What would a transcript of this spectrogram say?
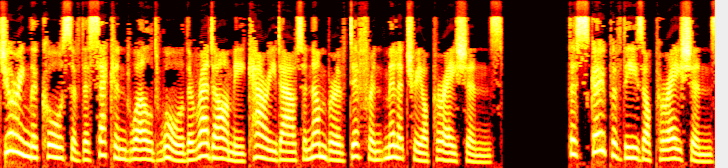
During the course of the Second World War the Red Army carried out a number of different military operations. The scope of these operations,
